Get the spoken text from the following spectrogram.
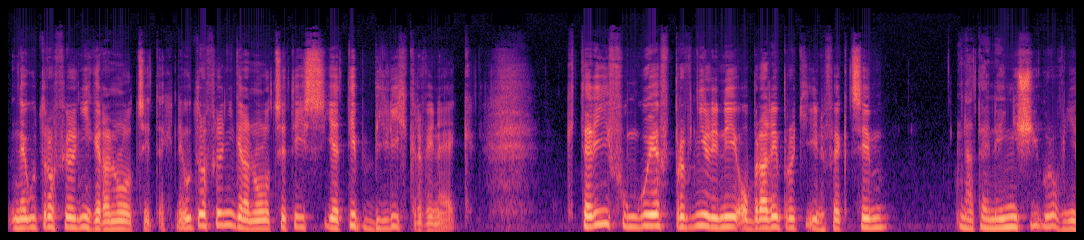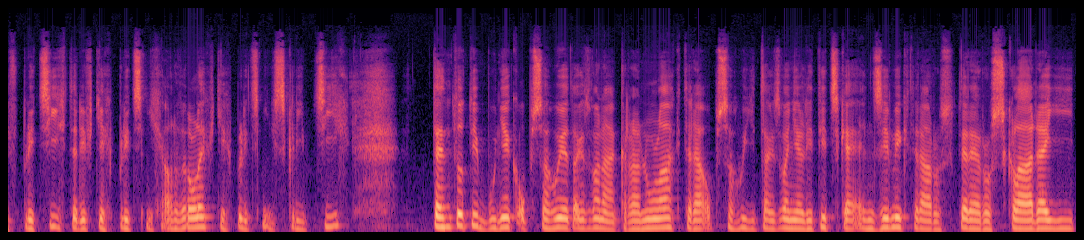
neutrofilních granulocitech. Neutrofilní granulocity je typ bílých krvinek, který funguje v první linii obrany proti infekcím na té nejnižší úrovni v plicích, tedy v těch plicních alveolech, v těch plicních sklípcích. Tento typ buněk obsahuje takzvaná granula, která obsahují takzvané litické enzymy, která, které rozkládají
